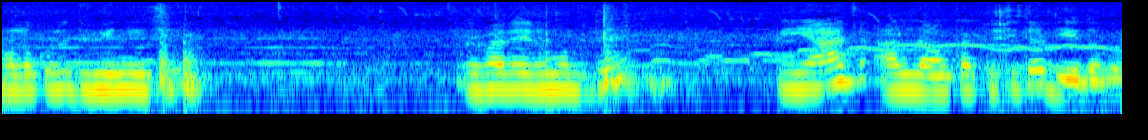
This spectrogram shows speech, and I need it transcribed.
ভালো করে ধুয়ে নিয়েছি। এবার এর মধ্যে পেঁয়াজ আর লঙ্কা কুচিটা দিয়ে দেবো।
